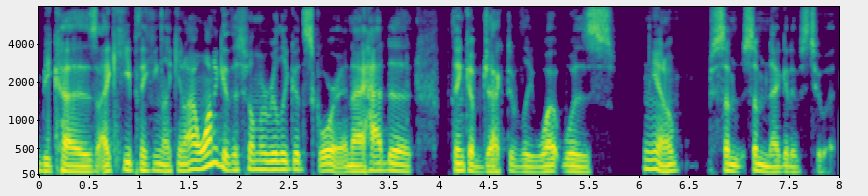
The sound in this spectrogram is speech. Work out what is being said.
Because I keep thinking, like, you know, I want to give this film a really good score, and I had to think objectively what was, you know, some some negatives to it.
